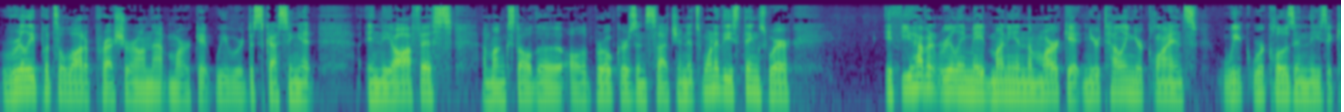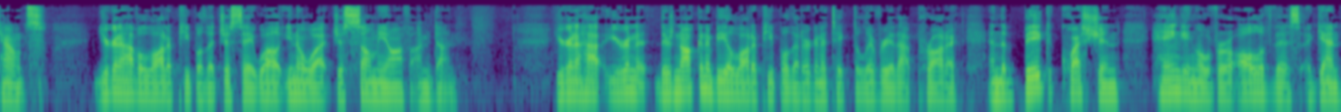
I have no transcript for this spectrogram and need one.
really puts a lot of pressure on that market. We were discussing it in the office amongst all the all the brokers and such, and it's one of these things where if you haven't really made money in the market and you're telling your clients we, we're closing these accounts you're going to have a lot of people that just say well you know what? Just sell me off. I'm done. You're going to have you're going to there's not going to be a lot of people that are going to take delivery of that product. And the big question hanging over all of this again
